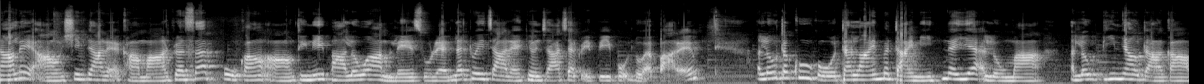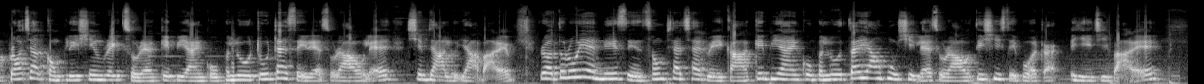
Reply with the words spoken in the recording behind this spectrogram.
နားလေအောင်ရှင်းပြတဲ့အခါမှာ result ပိုကောင်းအောင်ဒီနေ့ဘာလုပ်ရမလဲဆိုတဲ့လက်တွေ့ကြတဲ့ညွှန်ကြားချက်တွေပေးဖို့လိုအပ်ပါတယ်။အလုပ်တစ်ခုကို deadline မတိုင်မီ2ရက်အလိုမှာ အလုပ်ပြီးမြောက်တာက project completion rate ဆိုတဲ့ KPI ကိုဘယ်လိုတိုးတက်စေတယ်ဆိုတာကိုလည်းရှင်းပြလို့ရပါတယ်။အဲ့တော့သူတို့ရဲ့နေ့စဉ်ဆုံးဖြတ်ချက်တွေက KPI ကိုဘယ်လိုတက်ရောက်မှုရှိလဲဆိုတာကိုသိရှိစေဖို့အတွက်အရေးကြီးပါတယ်။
